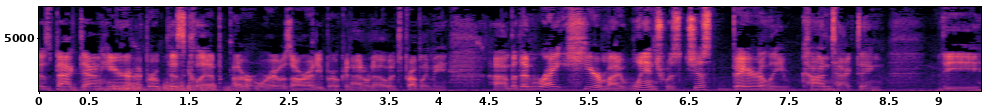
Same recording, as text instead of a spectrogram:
goes back down here. I broke this clip, or, or, it was already broken. I don't know. It's probably me. Um, but then right here, my winch was just barely contacting the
